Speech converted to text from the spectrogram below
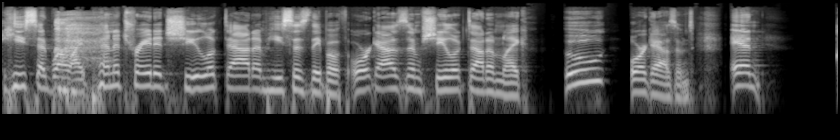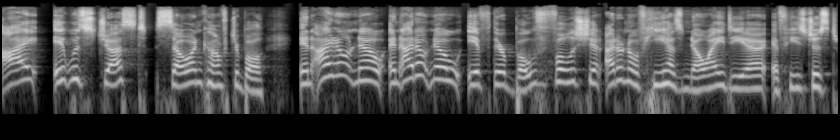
he said, Well, I penetrated. She looked at him. He says they both orgasmed. She looked at him like, Who orgasmed? And I it was just so uncomfortable. And I don't know. And I don't know if they're both full of shit. I don't know if he has no idea if he's just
